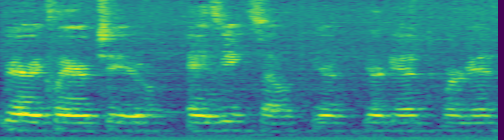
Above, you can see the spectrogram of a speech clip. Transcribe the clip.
very clear to hazy. So you're you're good. We're good.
